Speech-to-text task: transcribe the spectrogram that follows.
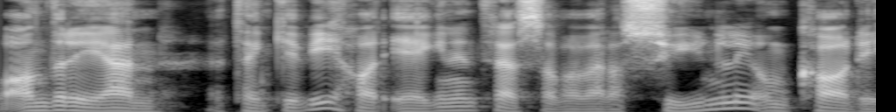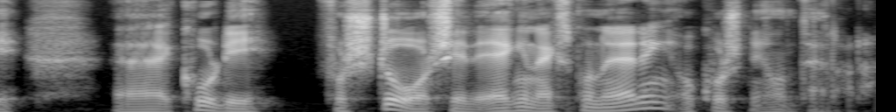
Og andre igjen tenker vi har egeninteresse av å være synlig om de, eh, hvor de forstår sin egen eksponering, og hvordan de håndterer det.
